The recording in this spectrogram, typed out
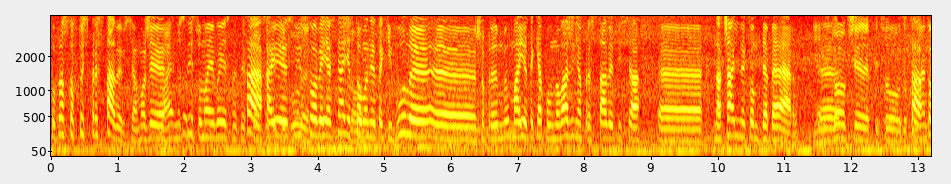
бо просто хтось представився. Може. Має, ну, слідство має вияснити, так, хто це хай слідство виясняє, що хто вони такі були, е, що при- має таке повноваження представитися е, начальником ДБР. І Е, хто взагалі підсовував так, хто,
